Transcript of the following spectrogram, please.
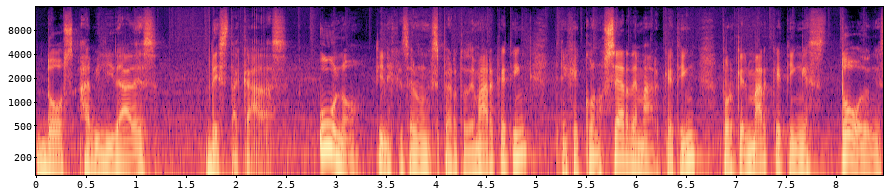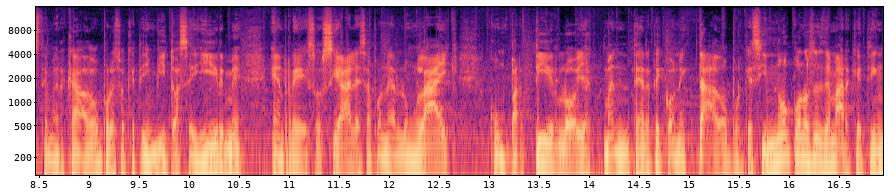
dos habilidades destacadas. Uno, tienes que ser un experto de marketing, tienes que conocer de marketing, porque el marketing es todo en este mercado. Por eso que te invito a seguirme en redes sociales, a ponerle un like, compartirlo y a mantenerte conectado, porque si no conoces de marketing,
